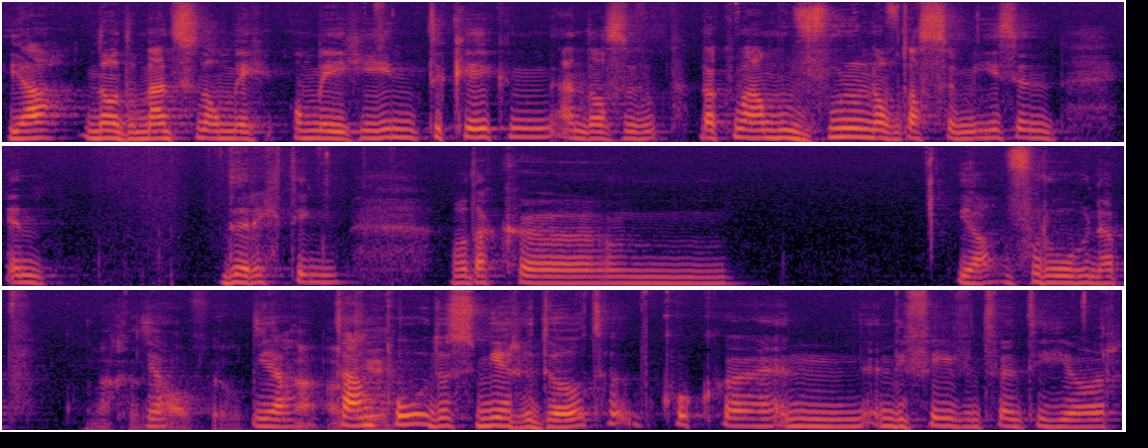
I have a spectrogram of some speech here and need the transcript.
ja, naar de mensen om mij, om mij heen te kijken en dat, ze, dat ik me moet voelen of dat ze mee zijn in de richting wat ik ehm, ja, voor ogen heb. Dat je Ja, wilt. ja, oké. tempo, dus meer geduld heb ik ook eh, in, in die 25 jaar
